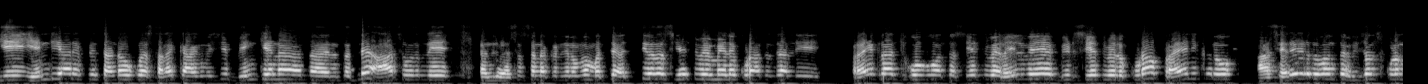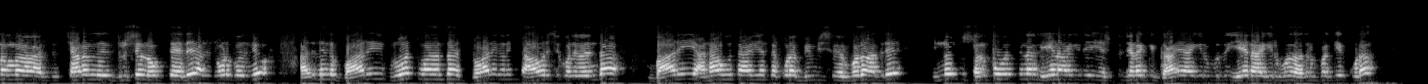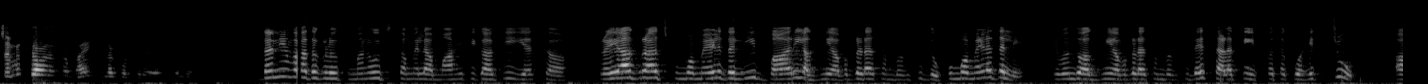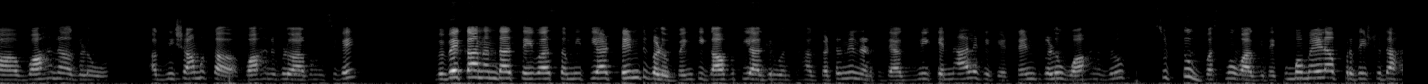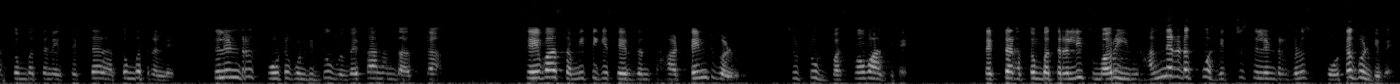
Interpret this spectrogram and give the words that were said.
ಈ ಎನ್ ಡಿ ಆರ್ ಎಫ್ ತಂಡವು ಕೂಡ ಸ್ಥಳಕ್ಕೆ ಆಗಮಿಸಿ ಬೆಂಕಿಯನ್ನ ಏನಂತಂದ್ರೆ ಆರಿಸುವುದರಲ್ಲಿ ಅಂದ್ರೆ ಯಶಸ್ಸನ್ನ ಕಂಡಿದೆ ಮತ್ತೆ ಹತ್ತಿರದ ಸೇತುವೆ ಮೇಲೆ ಕೂಡ ಅಂತಂದ್ರೆ ಅಲ್ಲಿ ಪ್ರಯಾಗ್ರಾಜ್ ಹೋಗುವಂತ ಸೇತುವೆ ರೈಲ್ವೆ ಬಿಡ್ ಸೇತುವೆಯಲ್ಲೂ ಕೂಡ ಪ್ರಯಾಣಿಕರು ಆ ಸೆರೆ ಹಿಡಿದುವಂತ ವಿಜುವಲ್ಸ್ ಕೂಡ ನಮ್ಮ ಚಾನಲ್ ದೃಶ್ಯದಲ್ಲಿ ಹೋಗ್ತಾ ಇದೆ. ಅಲ್ಲಿ ನೋಡ್ಬೋದು ನೀವು. ಅದರಿಂದ ಭಾರಿ ಬೃಹತ್ವಾದಂತಹ ಜ್ವಾಲೆಗಳಿಂದ ಆವರಿಸಿಕೊಂಡಿರೋದ್ರಿಂದ ಭಾರಿ ಅನಾಹುತ ಆಗಿ ಅಂತ ಕೂಡ ಬಿಂಬಿಸಿರ್ಬೋದು. ಆದ್ರೆ ಇನ್ನೊಂದು ಸ್ವಲ್ಪ ಹೊತ್ತಿನಲ್ಲಿ ಏನಾಗಿದೆ, ಎಷ್ಟು ಜನಕ್ಕೆ ಗಾಯ ಆಗಿರ್ಬೋದು, ಏನಾಗಿರ್ಬೋದು, ಅದ್ರ ಬಗ್ಗೆ ಕೂಡ ಸಂಯುಕ್ತವಾದಂತ ಮಾಹಿತಿನ ಕೊಡ್ತಾರೆ ಧನ್ಯವಾದಗಳು ಮನೋಜ್ ತಮ್ಮೆಲ್ಲ ಮಾಹಿತಿಗಾಗಿ. ಎಸ್, ಪ್ರಯಾಗ್ರಾಜ್ ಕುಂಭಮೇಳದಲ್ಲಿ ಭಾರಿ ಅಗ್ನಿ ಅವಘಡ ಸಂಭವಿಸಿದ್ದು. ಕುಂಭಮೇಳದಲ್ಲಿ ಈ ಒಂದು ಅಗ್ನಿ ಅವಘಡ ಸಂಭವಿಸಿದೆ. ಸ್ಥಳಕ್ಕೆ ಇಪ್ಪತ್ತಕ್ಕೂ ಹೆಚ್ಚು ವಾಹನಗಳು, ಅಗ್ನಿಶಾಮಕ ವಾಹನಗಳು ಆಗಮಿಸಿವೆ. ವಿವೇಕಾನಂದ ಸೇವಾ ಸಮಿತಿಯ ಟೆಂಟ್ಗಳು ಬೆಂಕಿಗಾಹುತಿಯಾಗಿರುವಂತಹ ಘಟನೆ ನಡೆದಿದೆ. ಅಗ್ನಿ ಕೆನ್ನಾಲಿಗೆಗೆ ಟೆಂಟ್ಗಳು, ವಾಹನಗಳು ಸುಟ್ಟು ಭಸ್ಮವಾಗಿದೆ. ಕುಂಭಮೇಳ ಪ್ರದೇಶದ ಹತ್ತೊಂಬತ್ತನೇ ಸೆಕ್ಟರ್ ಹತ್ತೊಂಬತ್ತರಲ್ಲಿ ಸಿಲಿಂಡರ್ ಸ್ಫೋಟಗೊಂಡಿದ್ದು ವಿವೇಕಾನಂದ ಸೇವಾ ಸಮಿತಿಗೆ ಸೇರಿದಂತಹ ಟೆಂಟ್ಗಳು ಸುಟ್ಟು ಭಸ್ಮವಾಗಿದೆ. ಸೆಕ್ಟರ್ ಹತ್ತೊಂಬತ್ತರಲ್ಲಿ ಸುಮಾರು ಹನ್ನೆರಡಕ್ಕೂ ಹೆಚ್ಚು ಸಿಲಿಂಡರ್ಗಳು ಸ್ಫೋಟಗೊಂಡಿವೆ.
